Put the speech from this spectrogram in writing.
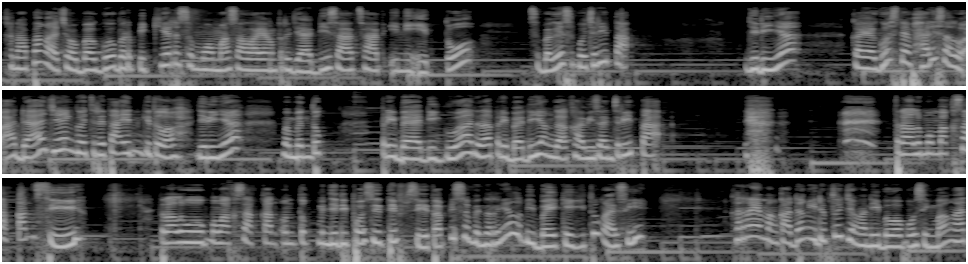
Kenapa gak coba gue berpikir semua masalah yang terjadi saat-saat ini itu sebagai sebuah cerita? Jadinya kayak gue setiap hari selalu ada aja yang gue ceritain gitu loh. Jadinya membentuk pribadi gue adalah pribadi yang gak kehabisan cerita. Terlalu memaksakan sih. Terlalu memaksakan untuk menjadi positif sih. Tapi sebenarnya lebih baik kayak gitu gak sih? Karena emang kadang hidup tuh jangan dibawa pusing banget.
